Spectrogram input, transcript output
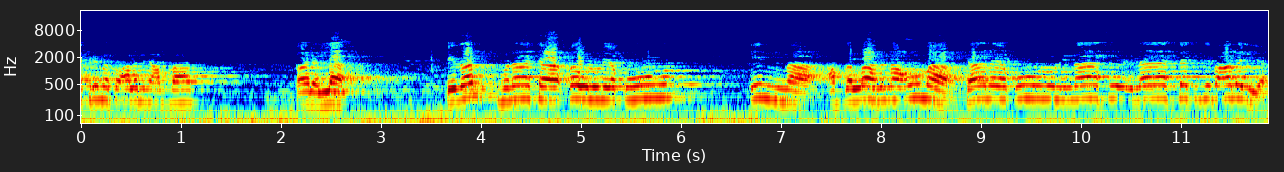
أkrimaة عlى بن cabاas qاla lا هناك قول يقول إن عبد الله بن عمر كان يقول لنافع لا تكذب علي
